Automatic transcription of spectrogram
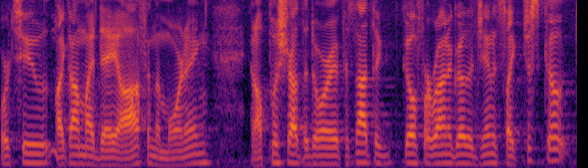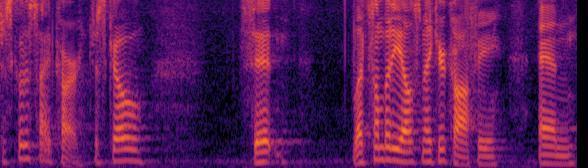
or two, like on my day off in the morning, and I'll push her out the door. If it's not to go for a run or go to the gym, it's like, just go, just go to sidecar. Just go sit, let somebody else make your coffee and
